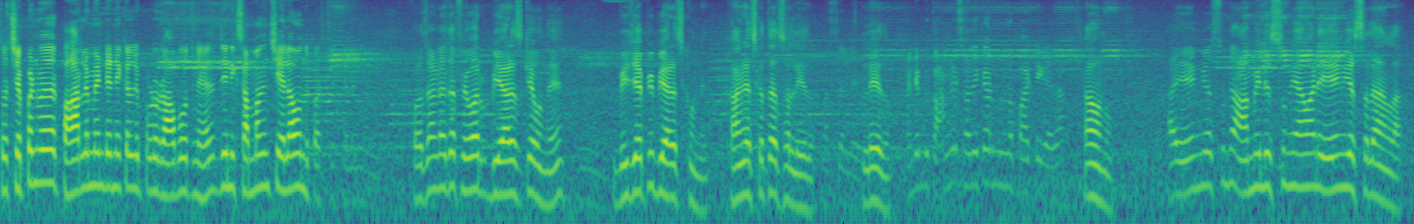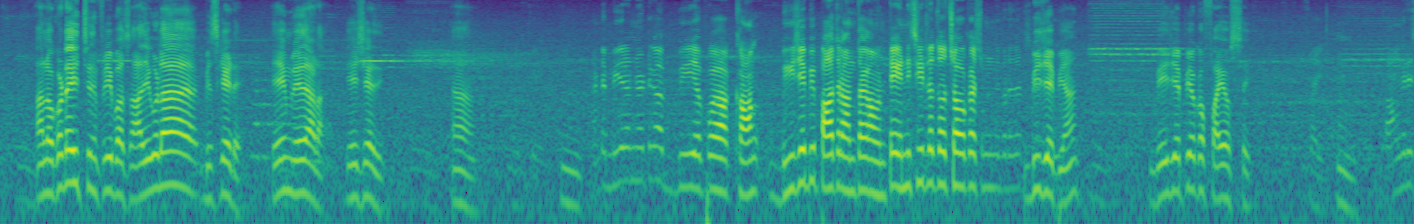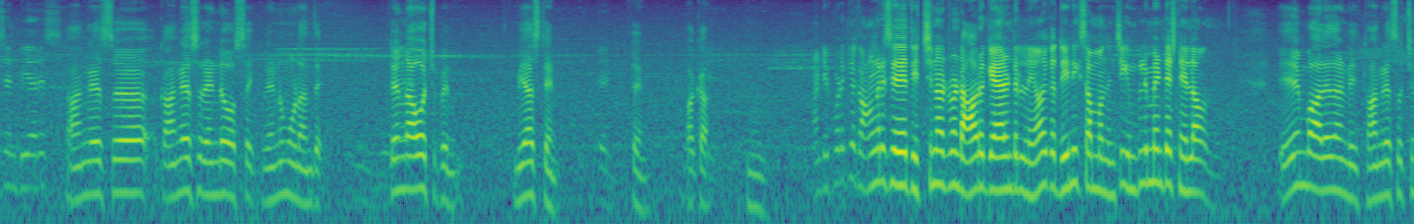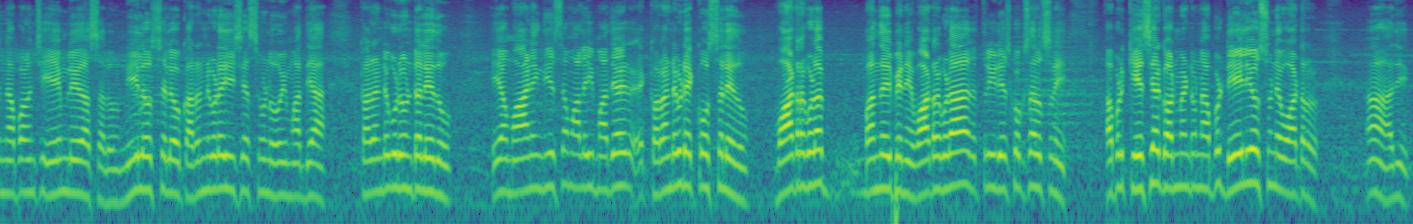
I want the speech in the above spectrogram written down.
So చెప్పండి brother parliament ఎన్నికలు ఇప్పుడు రాబోతున్నాయి కదా దీనికి సంబంధించి ఎలా ఉంది పరిస్థితి? ప్రజెంట్ అయితే ఫేవర్ బీఆర్ఎస్కే ఉంది. బీజేపీ బీఆర్ఎస్కి ఉంది. కాంగ్రెస్కి అయితే అసలు లేదు. లేదు. అంటే ఇప్పుడు కాంగ్రెస్ అధికారంలో ఉన్న పార్టీ కదా? అవును. అది ఏం చేస్తుంది? హామీలు ఇస్తుంది ఏమంటే ఏం చేస్తలే అందులో. అందులో ఒకటే ఇచ్చింది ఫ్రీ బస్. అది కూడా బిస్కెటే. ఏం లేదు ఆడ చేసేది. ఉమ్. అంటే మీరు అన్నట్టుగా బీజేపీ పాత్ర అంతగా ఉంటే ఎన్ని సీట్లతో వచ్చే అవకాశం ఉంది బీజేపీ? బీజేపీ ఒక ఫైవ్ వస్తాయి. Congress and BRS? Congress Congress రెండు వస్తాయి. రెండు మూడు అంతే. టెన్ రావచ్చు పెన్. BRS ten. టెన్. పక్క. అంటే ఇప్పటికే కాంగ్రెస్ ఏదైతే ఇచ్చినటువంటి ఆరు గ్యారెంటీలు ఉన్నాయో ఇక దీనికి సంబంధించి ఇంప్లిమెంటేషన్ ఎలా ఉంది? ఏం బాగాలేదండి కాంగ్రెస్ వచ్చినప్పటి నుంచి ఏం లేదు అసలు. నీళ్ళు వస్తలేవు. కరెంట్ కూడా తీసేస్తుండు ఈ మధ్య. కరెంట్ కూడా ఉంటలేదు ఇక మార్నింగ్ తీస్తే మళ్ళీ ఈ మధ్య కరెంట్ కూడా ఎక్కువ వస్తలేదు. వాటర్ కూడా బంద్ అయిపోయినాయి. వాటర్ కూడా త్రీ డేస్కి ఒకసారి వస్తున్నాయి. అప్పుడు కేసీఆర్ గవర్నమెంట్ ఉన్నప్పుడు డైలీ వస్తుండే వాటర్. అది.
